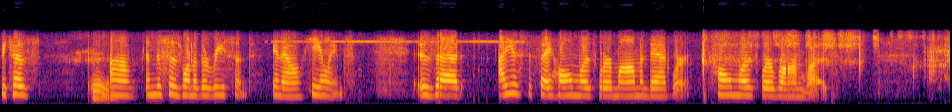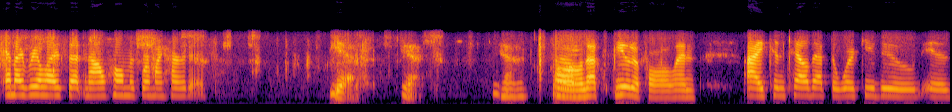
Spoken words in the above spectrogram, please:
Because Mm. Um, and this is one of the recent you know, healings is that I used to say home was where mom and dad were. Home was where Ron was. And I realize that now home is where my heart is. Yes. Yes. Yeah. Oh, that's beautiful and I can tell that the work you do is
